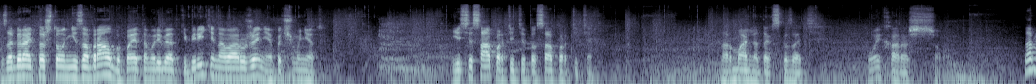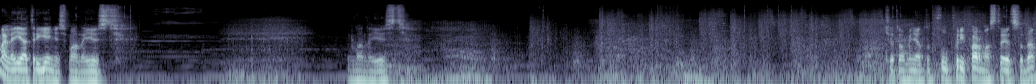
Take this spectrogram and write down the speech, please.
забирать то, что он не забрал бы. Поэтому, ребятки, берите на вооружение. Почему нет? Если саппортите, то саппортите. Нормально, так сказать. Ой, хорошо. Нормально, я отрегенюсь, мана есть. Мана есть. Что-то у меня тут full free farm остается, да?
